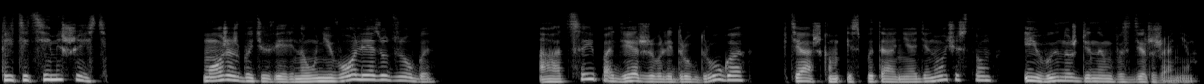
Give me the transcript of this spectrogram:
37,6. Можешь быть уверена, у него лезут зубы. А отцы поддерживали друг друга в тяжком испытании одиночеством и вынужденным воздержанием.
